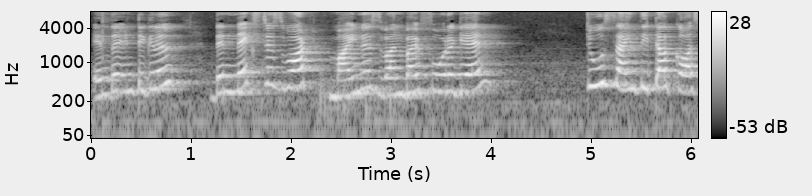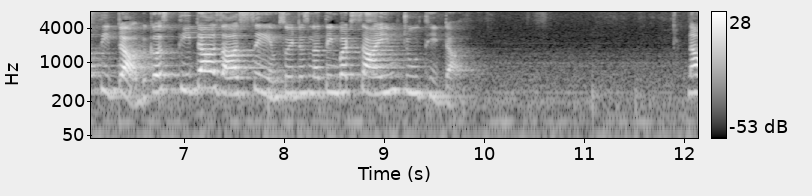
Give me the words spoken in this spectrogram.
in the integral. Then next is what? Minus 1 by 4 again. 2 sine theta cos theta because thetas are same. So, it is nothing but sine 2 theta. Now,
